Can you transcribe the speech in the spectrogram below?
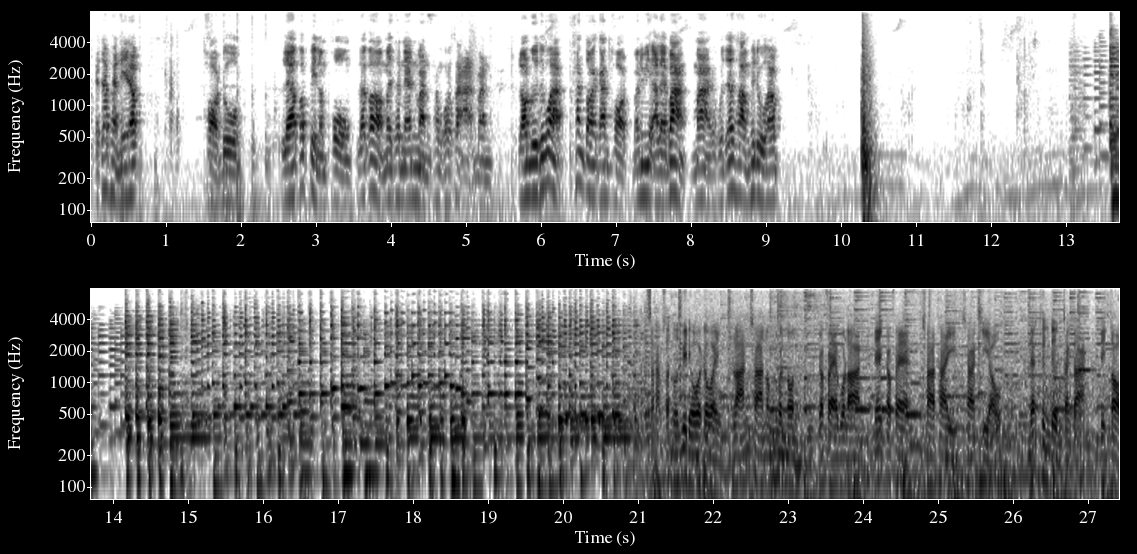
ไอ้เจ้าแผ่นนี้ครับถอดดูแล้วก็เปลี่ยนลำโพง แล้วก็มาทนแนนมันทำความสะอาดมัน ลองดูที่ว่าขั้นตอนการถอดมันมีอะไรบ้าง มาผมจะทำให้ดูครับสนับสนุนวิดีโอโดย ร้านชานมคนนน์กาแฟโบราณเนตกาแฟ ชาไทย ชาเขียว และเครื่องดื่มต่างๆ ติดต่อ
